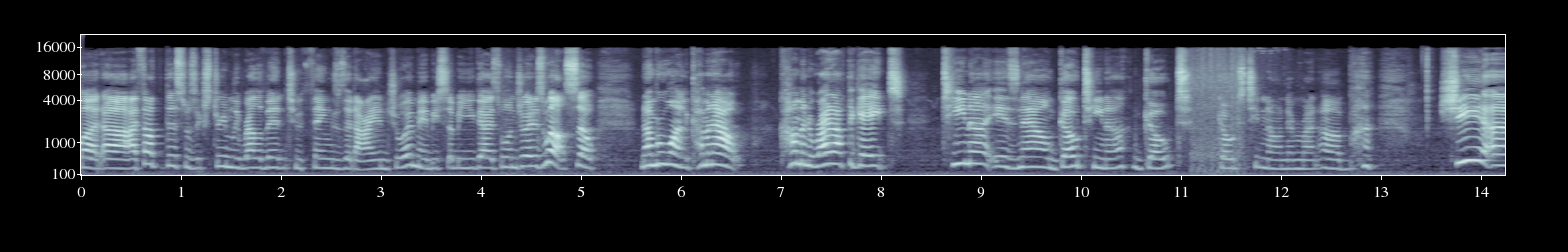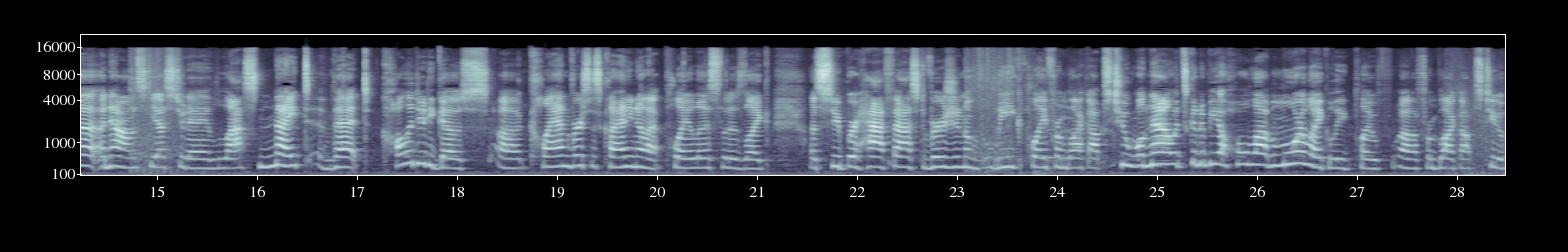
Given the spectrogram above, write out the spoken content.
But uh, I thought this was extremely relevant to things that I enjoy. Maybe some of you guys will enjoy it as well. So, number one, coming out, coming right out the gate. Tina is now Go Tina, Goat, Goat Tina. No, never mind. Uh, she uh, announced yesterday, last night, that Call of Duty Ghosts, uh, Clan versus Clan, you know that playlist that is like a super half-assed version of League play from Black Ops 2. Well, now it's going to be a whole lot more like League play uh, from Black Ops 2.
